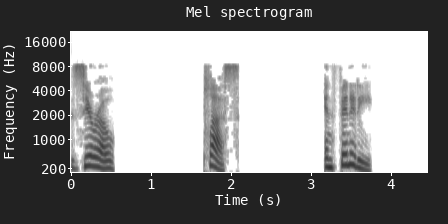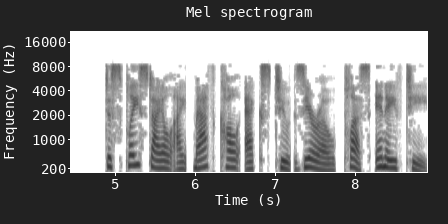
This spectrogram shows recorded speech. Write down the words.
0 plus infinity display style i math call x to 0 plus t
